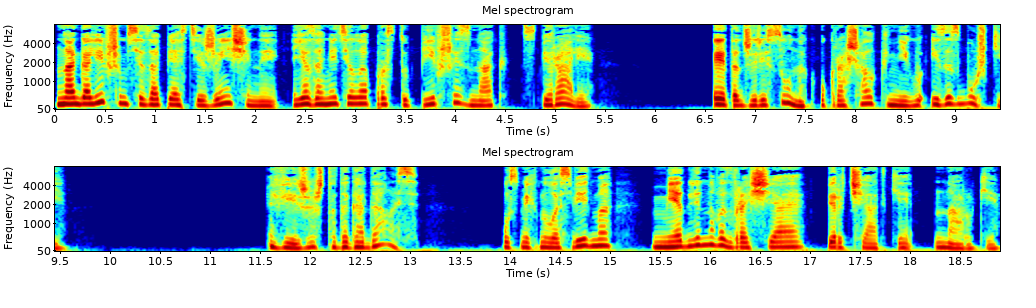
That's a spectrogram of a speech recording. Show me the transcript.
На оголившемся запястье женщины я заметила проступивший знак спирали. Этот же рисунок украшал книгу из избушки. «Вижу, что догадалась», — усмехнулась ведьма, медленно возвращая перчатки на руки.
